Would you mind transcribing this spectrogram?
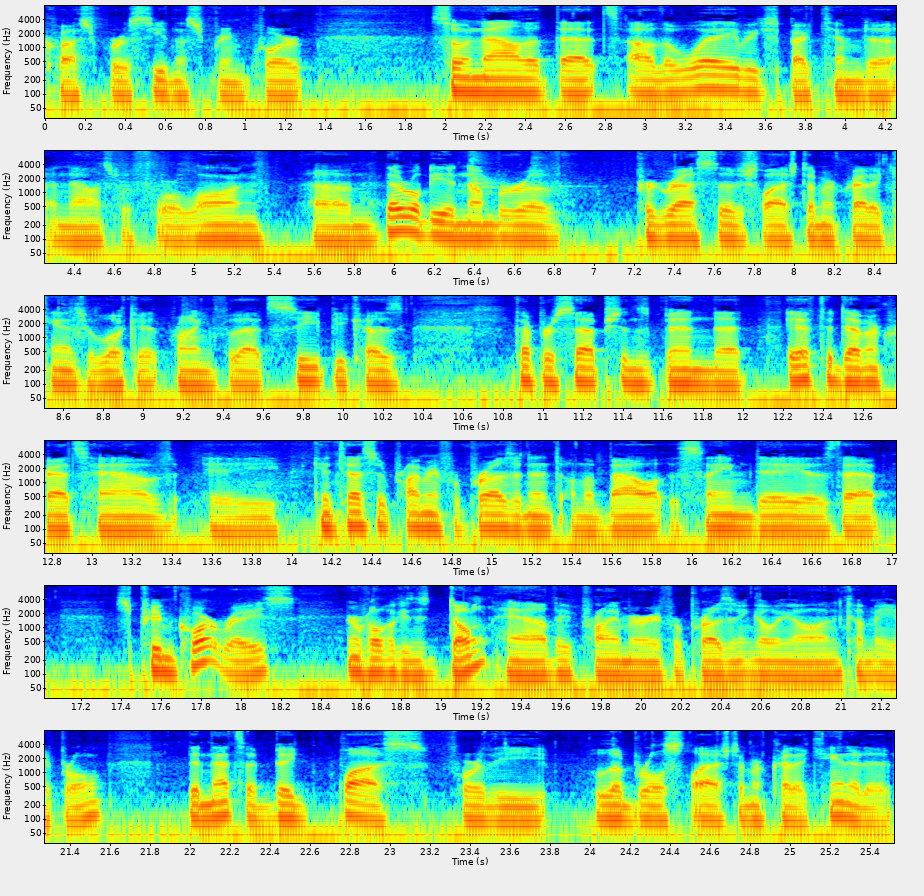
quest for a seat in the Supreme Court. So now that that's out of the way, we expect him to announce before long. Um, there will be a number of progressive slash Democratic candidates who look at running for that seat because the perception's been that if the Democrats have a contested primary for president on the ballot the same day as that Supreme Court race, and Republicans don't have a primary for president going on come April, then that's a big plus for the liberal slash Democratic candidate.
